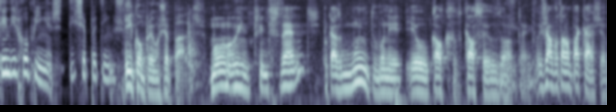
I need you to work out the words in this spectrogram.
Quem diz roupinhas, diz sapatinhos. E comprei uns sapatos muito interessantes, por acaso muito bonito. Eu cal- calcei-os ontem. Já voltaram para a caixa,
